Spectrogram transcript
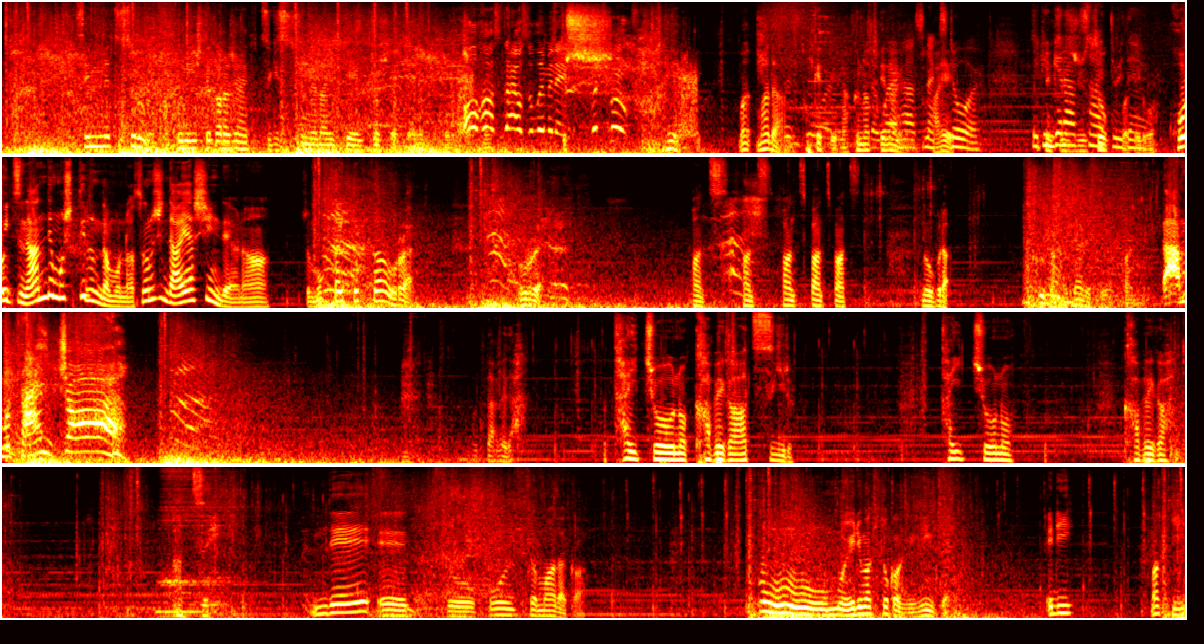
殲滅するの確認してからじゃないと次進めない系女子だったよね All hostiles eliminated. Let's move. 早い。ままだ溶けてなくなってない。の warehouse 早い。こいつ何でも知ってるんだもんな。その時点で怪しいんだよな。ちょもう一回言っとくか？おらおらパンツ。パンツ。パンツ。パンツ。パンツ。ノーブラ。服が乱れてやっぱりあもう隊長！もうダメだ。体調の壁が厚すぎる。体調の壁が熱い。でえー、っとこいつはまだか。おおおおもうエリマキトカゲ元気やな。エリマキ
